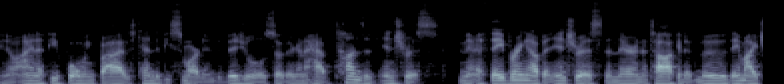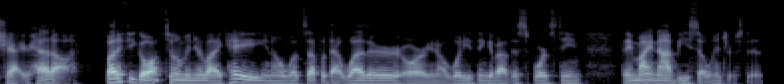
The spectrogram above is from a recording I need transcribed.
you know, INFP 4 Wing 5s tend to be smart individuals, so they're going to have tons of interests. Now, if they bring up an interest and they're in a talkative mood, they might chat your head off. But if you go up to them and you're like, hey, you know, what's up with that weather? Or, you know, what do you think about this sports team? They might not be so interested.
